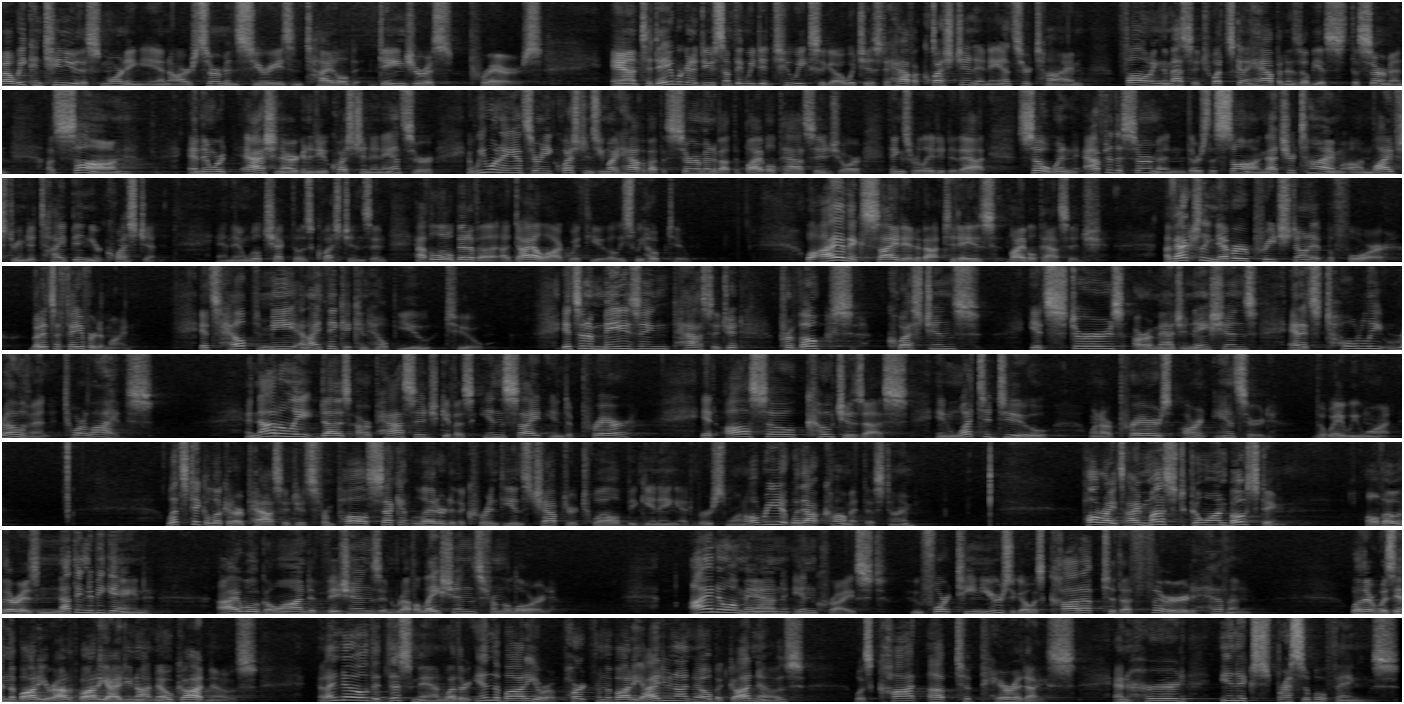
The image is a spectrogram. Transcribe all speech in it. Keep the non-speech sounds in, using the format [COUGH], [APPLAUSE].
Well, we continue this morning in our sermon series entitled Dangerous Prayers. And today we're going to do something we did two weeks ago, which is to have a question and answer time following the message. What's going to happen is there'll be a, the sermon, a song, and then we're, Ash and I are going to do question and answer. And we want to answer any questions you might have about the sermon, about the Bible passage, or things related to that. So, when after the sermon there's the song, that's your time on live stream to type in your question and then we'll check those questions and have a little bit of a, a, dialogue with you. At least we hope to. Well, I am excited about today's Bible passage. I've actually never preached on it before, but it's a favorite of mine. It's helped me, and I think it can help you too. It's an amazing passage. It provokes questions, it stirs our imaginations, and it's totally relevant to our lives. And not only does our passage give us insight into prayer, it also coaches us in what to do when our prayers aren't answered the way we want. Let's take a look at our passage. It's from Paul's second letter to the Corinthians, chapter 12, beginning at verse 1. I'll read it without comment this time. Paul writes, I must go on boasting, although there is nothing to be gained I will go on to visions and revelations from the Lord. I know a man in Christ who 14 years ago was caught up to the third heaven. Whether it was in the body or out of the body, I do not know. God knows. And I know that this man, whether in the body or apart from the body, I do not know, but God knows, was caught up to paradise and heard inexpressible things,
